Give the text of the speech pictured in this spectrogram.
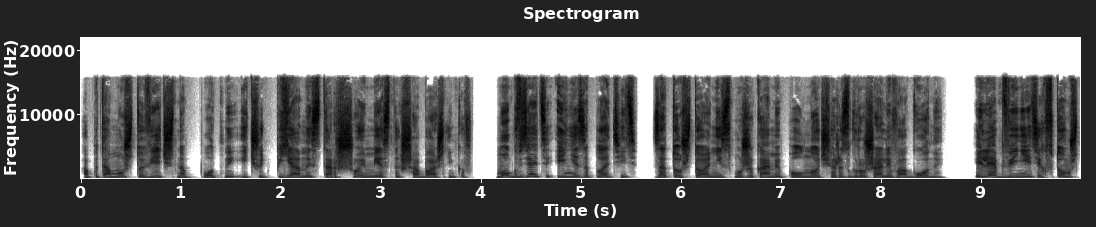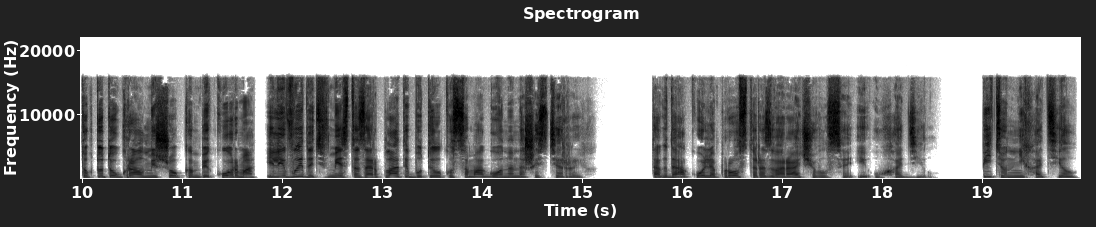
а потому что вечно потный и чуть пьяный старшой местных шабашников мог взять и не заплатить за то, что они с мужиками полночи разгружали вагоны, или обвинить их в том, что кто-то украл мешок комбикорма, или выдать вместо зарплаты бутылку самогона на шестерых. Тогда Коля просто разворачивался и уходил. Пить он не хотел,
